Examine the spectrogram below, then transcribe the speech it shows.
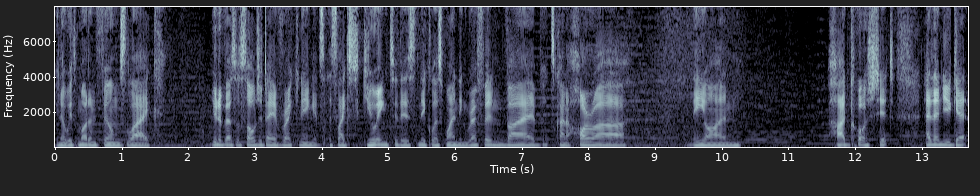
you know, with modern films like Universal Soldier: Day of Reckoning, it's it's like skewing to this Nicolas Winding Refn vibe. It's kind of horror, neon, hardcore shit, and then you get,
